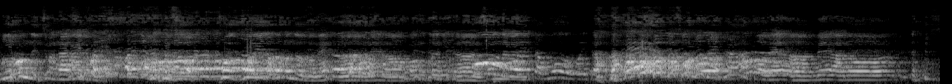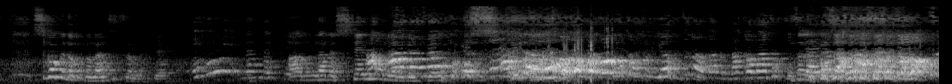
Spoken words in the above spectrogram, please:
日本で一番長いところそうこういうところのとこね、うんねうん、本当に、うん、そんな感じもう覚えた。そうね、うん、であの四国のことなんて言ってたんだっけ？えー、なんだっけ。あなんか四天王みたいなこと言ってた四つの仲間たちみたいな。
